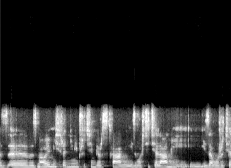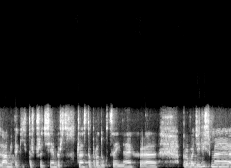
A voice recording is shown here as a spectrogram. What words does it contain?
z, e, z małymi, średnimi przedsiębiorstwami, z właścicielami i, i, i, założycielami takich też przedsiębiorstw, często produkcyjnych, e, prowadziliśmy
